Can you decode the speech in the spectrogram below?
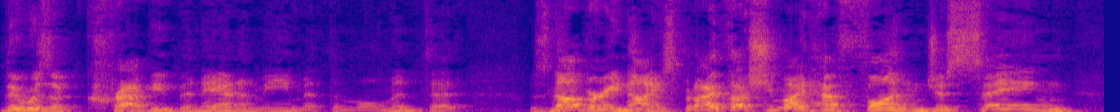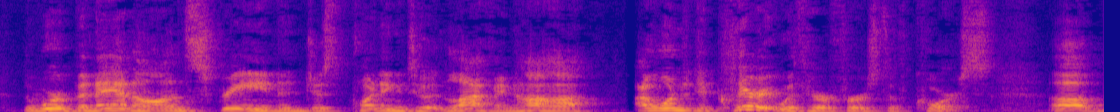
There was a crappy banana meme at the moment that was not very nice, but I thought she might have fun just saying the word banana on screen and just pointing to it and laughing. Haha. I wanted to clear it with her first, of course. Uh,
